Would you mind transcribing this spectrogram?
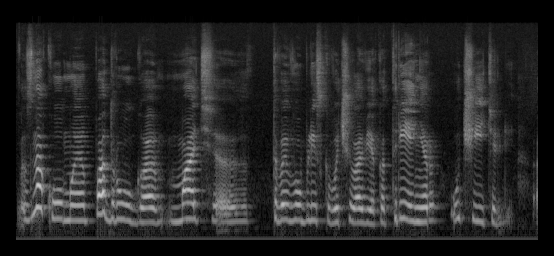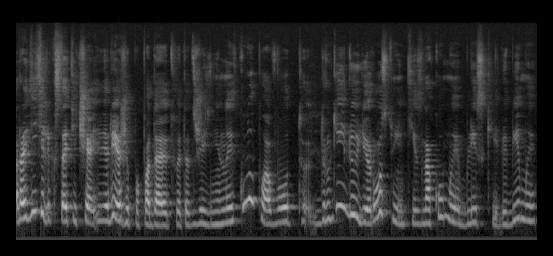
Знакомая, подруга, мать э, твоего близкого человека, тренер, учитель. Родители, кстати, реже попадают в этот жизненный клуб, а вот другие люди, родственники, знакомые, близкие, любимые,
